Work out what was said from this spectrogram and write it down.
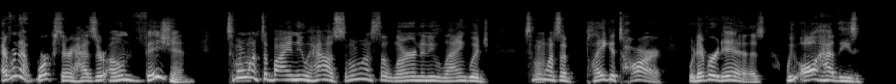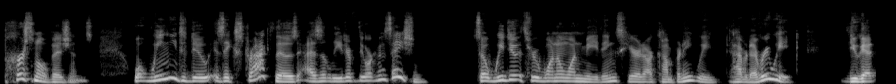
Everyone that works there has their own vision. Someone wants to buy a new house, someone wants to learn a new language, someone wants to play guitar, whatever it is. We all have these personal visions. What we need to do is extract those as a leader of the organization. So we do it through one on one meetings here at our company. We have it every week. You get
